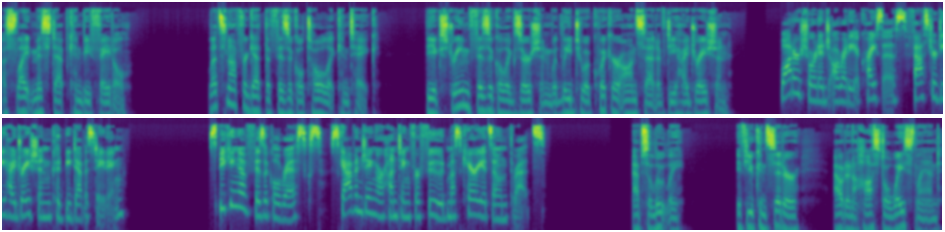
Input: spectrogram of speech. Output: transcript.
a slight misstep can be fatal. Let's not forget the physical toll it can take. The extreme physical exertion would lead to a quicker onset of dehydration. Water shortage already a crisis, faster dehydration could be devastating. Speaking of physical risks, scavenging or hunting for food must carry its own threats. Absolutely. If you consider, out in a hostile wasteland,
